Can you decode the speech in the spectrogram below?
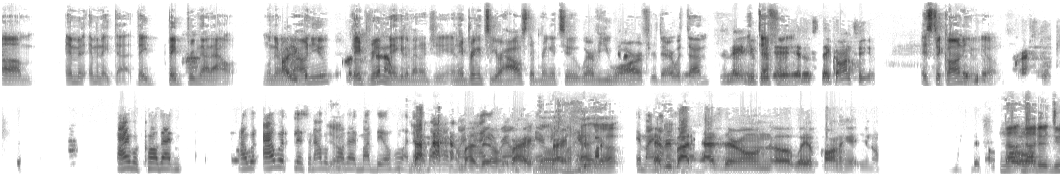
um eman- emanate that. They they bring that out when they're Oh, around can- you. They bring Yeah. negative energy, and they bring it to your house. They bring it to wherever you are. If you're there with Yeah. them, and they, It you can, definitely- it, it'll stick onto you. it stick on you. Yeah. Crystal. I would call that. I would. I would listen. I would Yeah. call that my deal, and that's why I have my My deal, around right, every- No, right. yep. in my house. Everybody has their own uh, way of calling it, you know. No, Oh, no, do do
